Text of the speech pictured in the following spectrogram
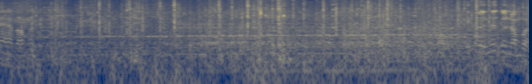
হ্যাঁ হচ্ছে দুই নম্বর।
